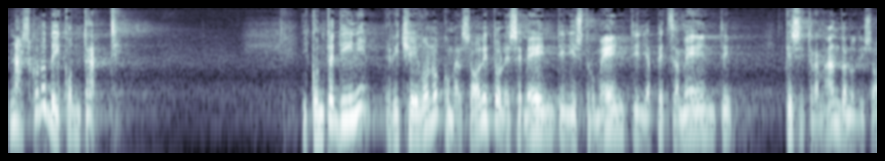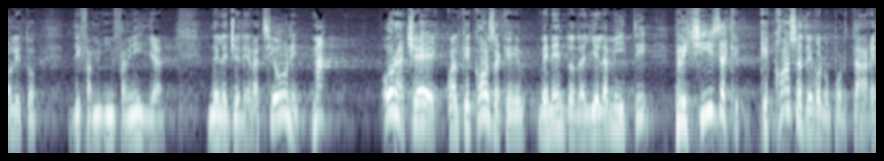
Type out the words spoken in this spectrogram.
nascono dei contratti. I contadini ricevono, come al solito, le sementi, gli strumenti, gli appezzamenti, che si tramandano di solito di fam- in famiglia nelle generazioni, ma Ora c'è qualche cosa che, venendo dagli Elamiti, precisa che, che, cosa devono portare,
